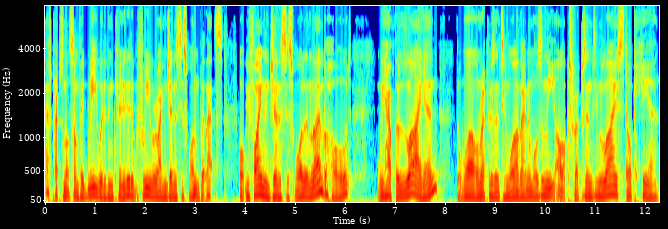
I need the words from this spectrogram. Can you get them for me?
That's perhaps not something we would have included if we were writing Genesis 1, but that's what we find in Genesis 1. And lo and behold, we have the lion the wild representing wild animals and the ox representing livestock here.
